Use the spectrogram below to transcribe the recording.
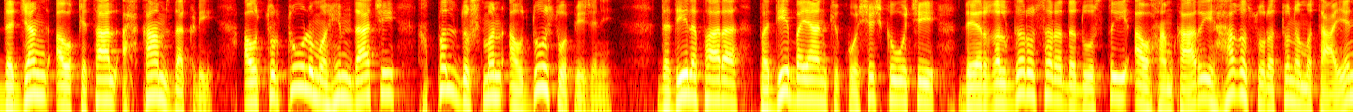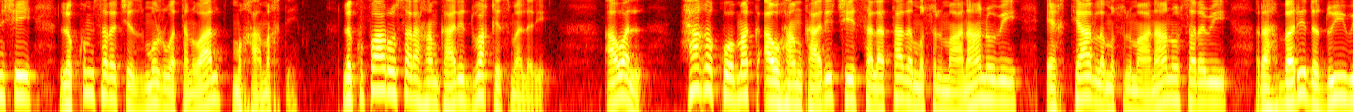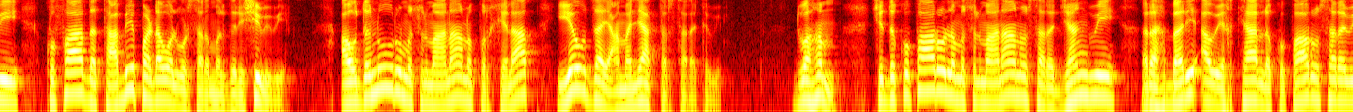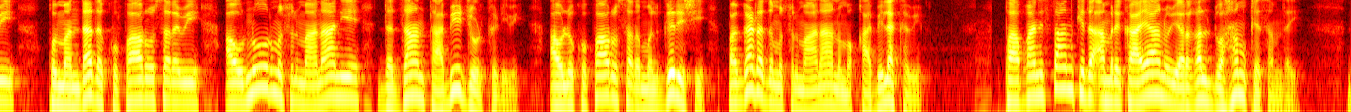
د جنګ او قتال احکام زده کړي او تر ټولو مهم دا چې خپل دښمن او دوست وپېژني. د دې لپاره په دې بیان کې کوشش کوو چې د یرغلګرو سره د دوستۍ او همکارۍ هغه صورتونه متعین شي له کوم سره چې زموږ وطنوال مخامخ دي. له کفارو سره همکاري دوه قسمه لري، اول، هغه کومک او همکاري چي سلطه د مسلمانانو وي، اختيار له مسلمانانو سره وي، رهبري د دوی وي، کفار د تابع په ډول ورسره ملګري شوي وي او د نورو مسلمانانو پر خلاف يو ځای عمليات ترسره کوي. دوهم، چې د کفارو له مسلمانانو سره جنګ وي، رهبري او اختیار له کفارو سره وي، قومنده د کفارو سره وي او نور مسلمانان یې د ځان تابع جوړ کړي وي او له کفارو سره ملګري شي، په ګډه د مسلمانانو مقابله کوي. په افغانستان کې د امریکایانو یرغل دوهم قسم دی،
